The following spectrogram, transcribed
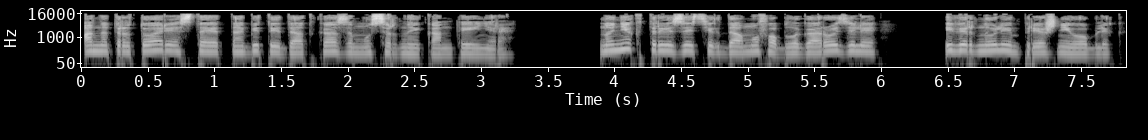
А на тротуаре стоят набитые до отказа мусорные контейнеры. Но некоторые из этих домов облагородили и вернули им прежний облик.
